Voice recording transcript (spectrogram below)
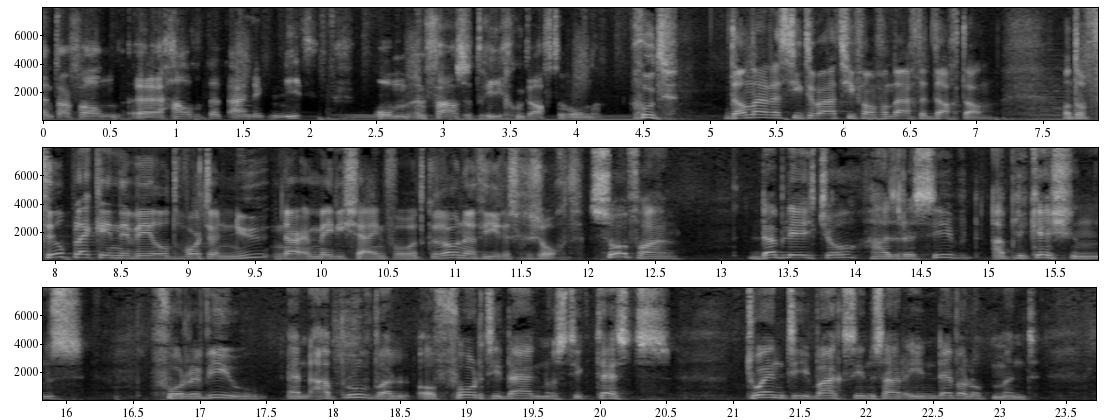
90% daarvan haalt het uiteindelijk niet om een fase 3 goed af te ronden. Goed, dan naar de situatie van vandaag de dag dan. Want op veel plekken in de wereld wordt er nu naar een medicijn voor het coronavirus gezocht. So far, WHO has received applications for review and approval of 40 diagnostic tests. 20 vaccines are in development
